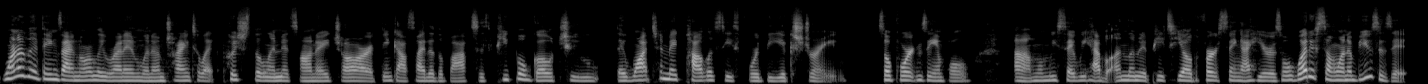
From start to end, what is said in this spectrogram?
one of the things I normally run in when I'm trying to like push the limits on HR, think outside of the box, is people go to, they want to make policies for the extreme. So, for example, um, when we say we have unlimited PTO, the first thing I hear is, well, what if someone abuses it?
